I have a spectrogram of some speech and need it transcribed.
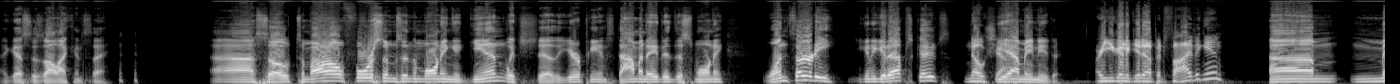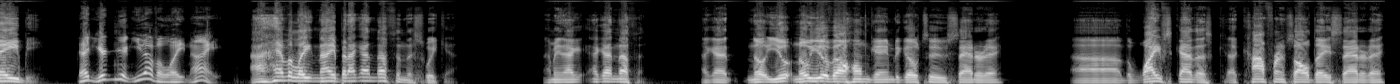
I guess is all I can say. uh, so tomorrow, foursomes in the morning again, which uh, the Europeans dominated this morning. One thirty. You gonna get up, Scoots? No shot. Yeah, me neither. Are you going to get up at 5 again? Um, maybe. That you're you have a late night. I have a late night, but I got nothing this weekend. I mean, I, I got nothing. I got no U, no U of L home game to go to Saturday. Uh, the wife's got a, a conference all day Saturday.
